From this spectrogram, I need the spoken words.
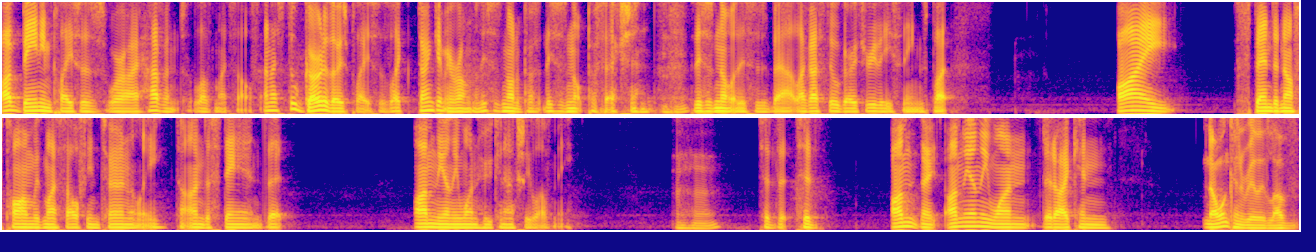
I've been in places where I haven't loved myself and I still go to those places like don't get me wrong this is not a perf- this is not perfection this is not what this is about. Like I still go through these things, but I spend enough time with myself internally to understand that I'm the only one who can actually love me. Mm-hmm. To the to, I'm no, I'm the only one that I can. No one can really love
